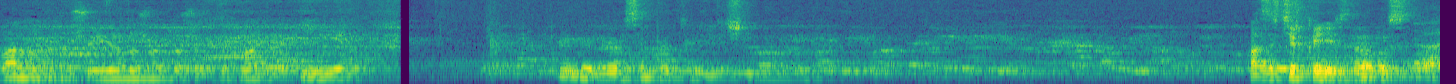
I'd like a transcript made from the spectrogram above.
Ванну, потому что ее нужно тоже закладывать. И Эмилия симпатично. А затирка есть, да, у вас? Да,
